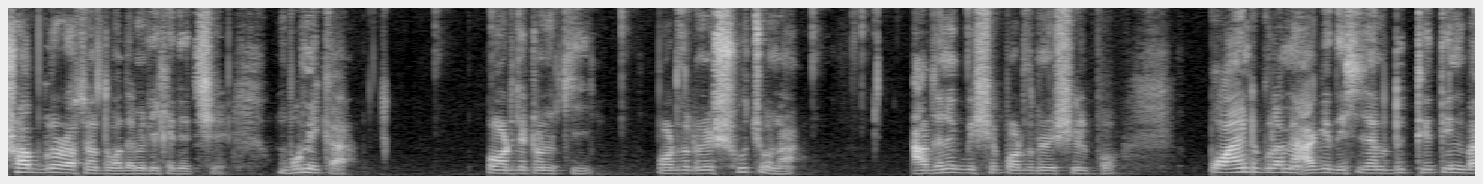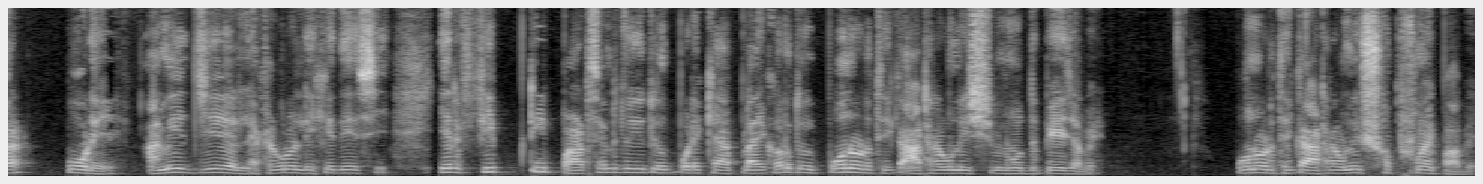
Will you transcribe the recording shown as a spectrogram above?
সবগুলো রচনা তোমাদের আমি লিখে দিচ্ছি। ভূমিকা, পর্যটন কি? পর্যটনের সূচনা, আধুনিক বিশ্বে পর্যটনের শিল্প। পয়েন্টগুলো আমি আগে দিয়েছি যেন দুই থেকে তিনবার পড়ে। আমি যে লেখাগুলো লিখে দিয়েছি, এর ফিফটি পার্সেন্ট যদি তুমি পরীক্ষা অ্যাপ্লাই করো, তুমি পনেরো থেকে আঠারো উনিশের মধ্যে পেয়ে যাবে। পনেরো থেকে আঠারো উনিশ সবসময় পাবে।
